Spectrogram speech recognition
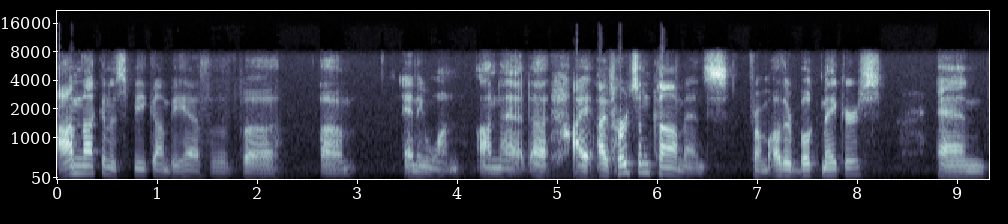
am not going to speak on behalf of uh, um, anyone on that. Uh, I, I've heard some comments from other bookmakers, and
